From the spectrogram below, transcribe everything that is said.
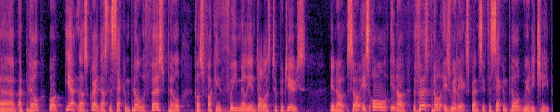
um, a pill. Well, yeah, that's great. That's the second pill. The first pill cost fucking three million dollars to produce. You know, so it's all you know. The first pill is really expensive. The second pill really cheap.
